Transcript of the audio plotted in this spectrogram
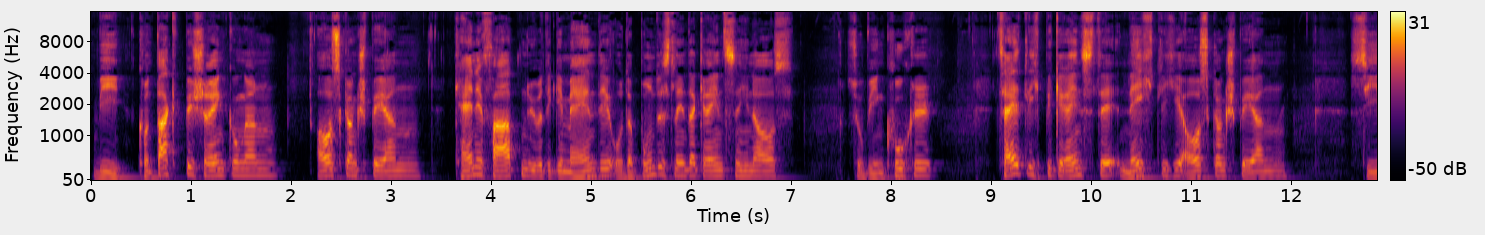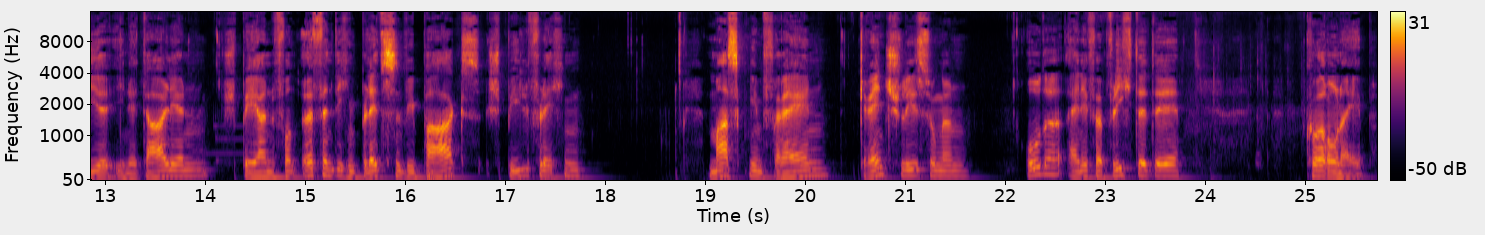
wie Kontaktbeschränkungen, Ausgangssperren, keine Fahrten über die Gemeinde- oder Bundesländergrenzen hinaus, sowie in Kuchel, Zeitlich begrenzte nächtliche Ausgangssperren, siehe in Italien, Sperren von öffentlichen Plätzen wie Parks, Spielflächen, Masken im Freien, Grenzschließungen oder eine verpflichtete Corona-App.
